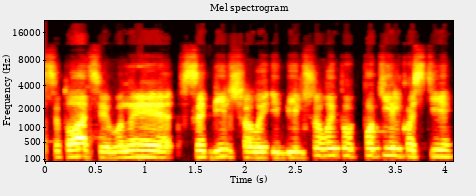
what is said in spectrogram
ситуації вони все більшали і більшали по, по кількості.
